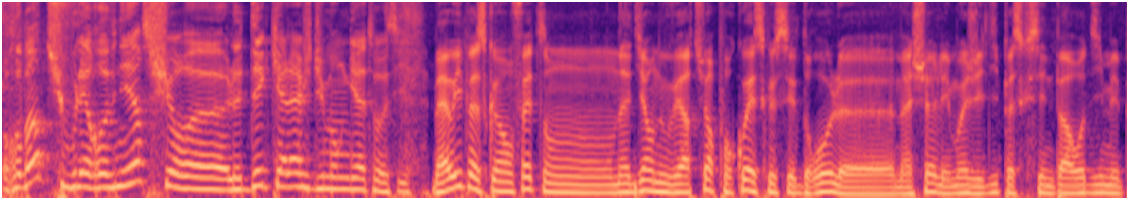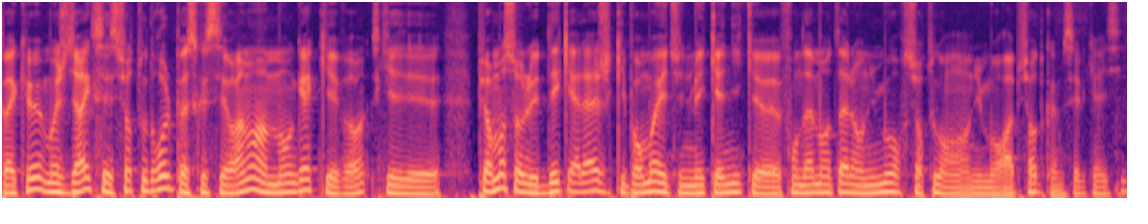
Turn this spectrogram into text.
Robin, tu voulais revenir sur euh, le décalage du manga toi aussi. Bah oui, parce qu'en fait, on, on a dit en ouverture pourquoi est-ce que c'est drôle, euh, Machel, et moi j'ai dit parce que c'est une parodie, mais pas que. Moi je dirais que c'est surtout drôle parce que c'est vraiment un manga qui est, qui est purement sur le décalage, qui pour moi est une mécanique euh, fondamentale en humour, surtout en humour absurde, comme c'est le cas ici.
